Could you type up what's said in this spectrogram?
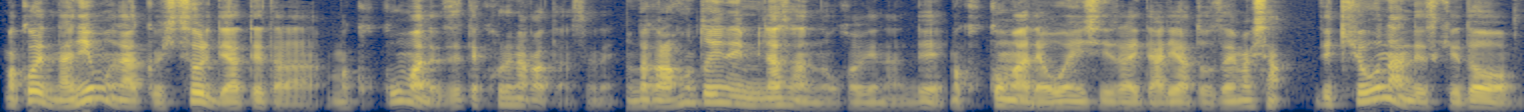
まあこれ何もなく一人でやってたら、まあここまで絶対来れなかったんですよね。だから本当にね、皆さんのおかげなんで、まあここまで応援していただいてありがとうございました。で、今日なんですけど、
